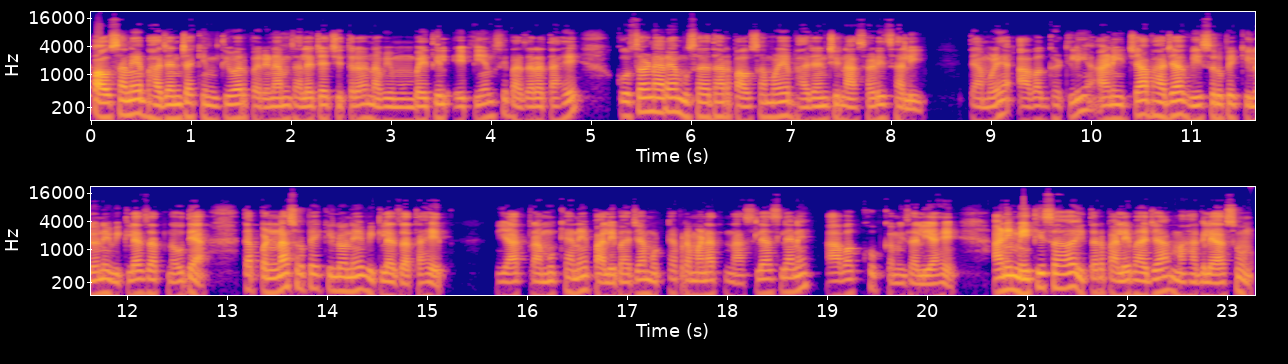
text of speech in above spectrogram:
पावसाने भाज्यांच्या किमतीवर परिणाम झाल्याचे चित्र नवी मुंबईतील एपीएमसी बाजारात आहे. कोसळणाऱ्या मुसळधार पावसामुळे भाज्यांची नासाडी झाली. त्यामुळे आवक घटली आणि ज्या भाज्या वीस रुपये किलोने विकल्या जात नव्हत्या त्या पन्नास रुपये किलोने विकल्या जात आहेत. यात प्रामुख्याने पालेभाज्या मोठ्या प्रमाणात नासल्या असल्याने आवक खूप कमी झाली आहे. आणि मेथीसह इतर पालेभाज्या महागल्या असून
